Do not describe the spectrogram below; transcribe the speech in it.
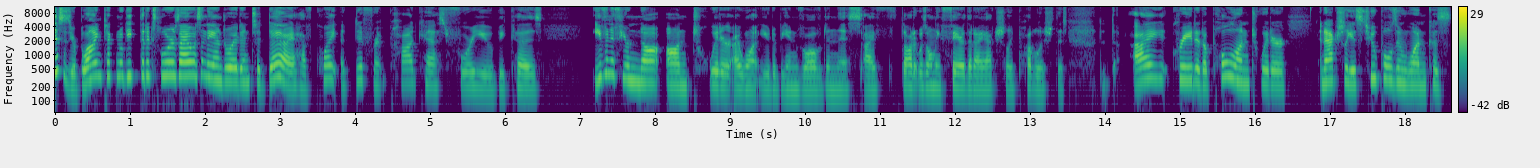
This is your blind techno geek that explores iOS and Android, and today I have quite a different podcast for you because even if you're not on Twitter, I want you to be involved in this. I thought it was only fair that I actually published this. I created a poll on Twitter, and actually, it's two polls in one because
